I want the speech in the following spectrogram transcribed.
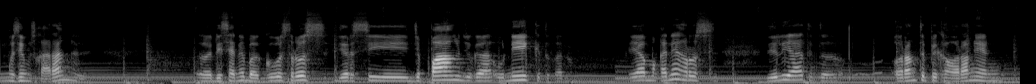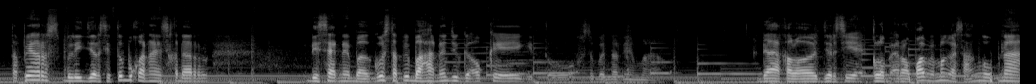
musim sekarang. E, desainnya bagus. Terus jersey Jepang juga unik gitu kan. Ya makanya harus dilihat itu. Orang tipikal orang yang tapi harus beli jersey itu bukan hanya sekedar desainnya bagus tapi bahannya juga oke okay, gitu sebenarnya mah Nah kalau jersey klub Eropa memang nggak sanggup. Nah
